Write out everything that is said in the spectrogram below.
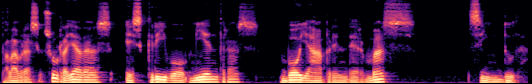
Palabras subrayadas, escribo mientras, voy a aprender más, sin duda.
